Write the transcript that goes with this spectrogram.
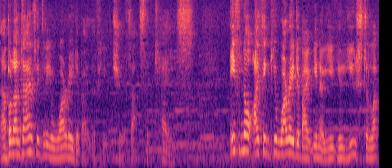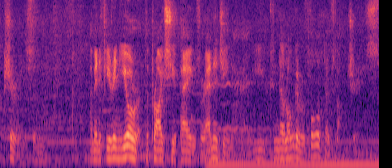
Uh, but undoubtedly, you're worried about the future if that's the case. If not, I think you're worried about, you know, you, you're used to luxuries. And I mean, if you're in Europe, the price you're paying for energy now, you can no longer afford those luxuries.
